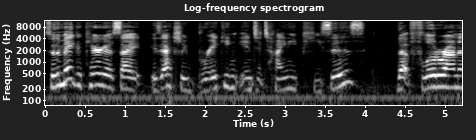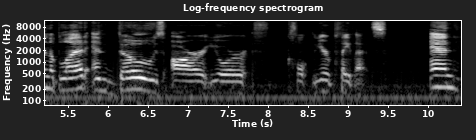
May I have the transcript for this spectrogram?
So the megakaryocyte is actually breaking into tiny pieces that float around in the blood, and those are your, your platelets. And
